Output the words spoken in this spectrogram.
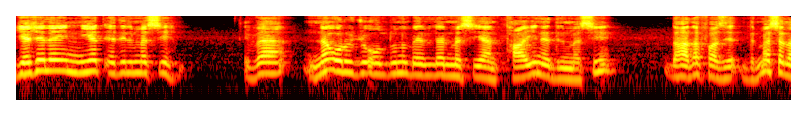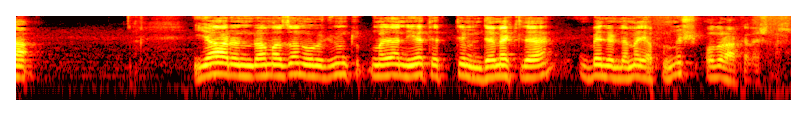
geceleyin niyet edilmesi ve ne orucu olduğunu belirlenmesi yani tayin edilmesi daha da faziletlidir. Mesela yarın Ramazan orucunu tutmaya niyet ettim demekle belirleme yapılmış olur arkadaşlar.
